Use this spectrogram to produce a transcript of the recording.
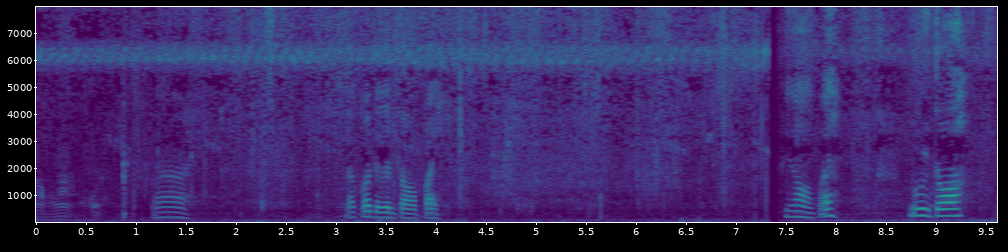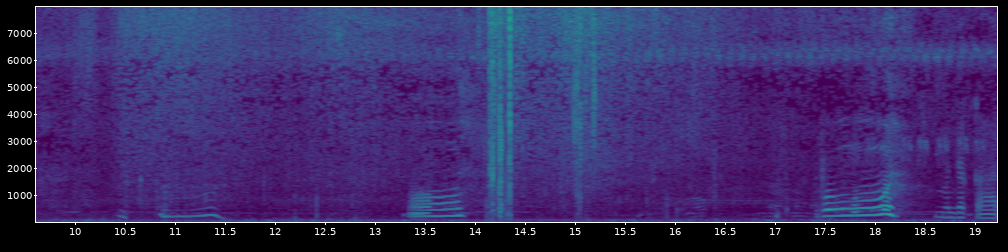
นำง่ามก่อนไปแล้วก็เดินต่อไป พี่น้องไปลุยต่ออื้อหือโอ้ยบูบรรยากาศ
